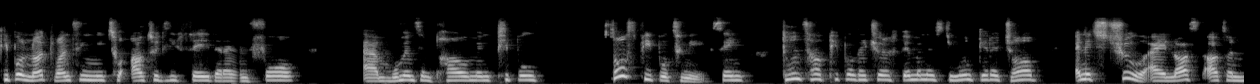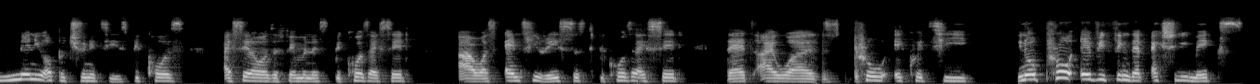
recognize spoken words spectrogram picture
people not wanting me to outwardly say that I'm for um, women's empowerment. People, those people to me saying, don't tell people that you're a feminist, you won't get a job. And it's true. I lost out on many opportunities because I said I was a feminist, because I said I was anti racist, because I said that I was pro equity, you know, pro everything that actually makes,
